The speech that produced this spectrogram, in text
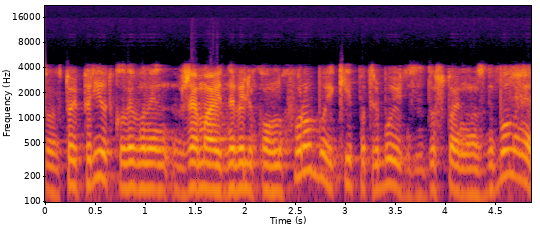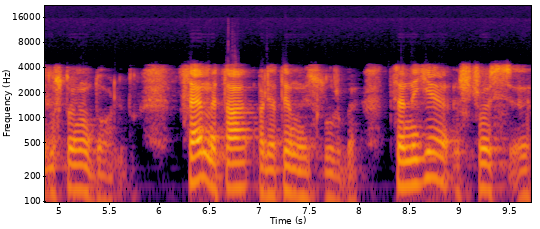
в, той період, коли вони вже мають невиліковну хворобу, які потребують достойного знеболення, достойного догляду. Це мета паліативної служби. Це не є щось е,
